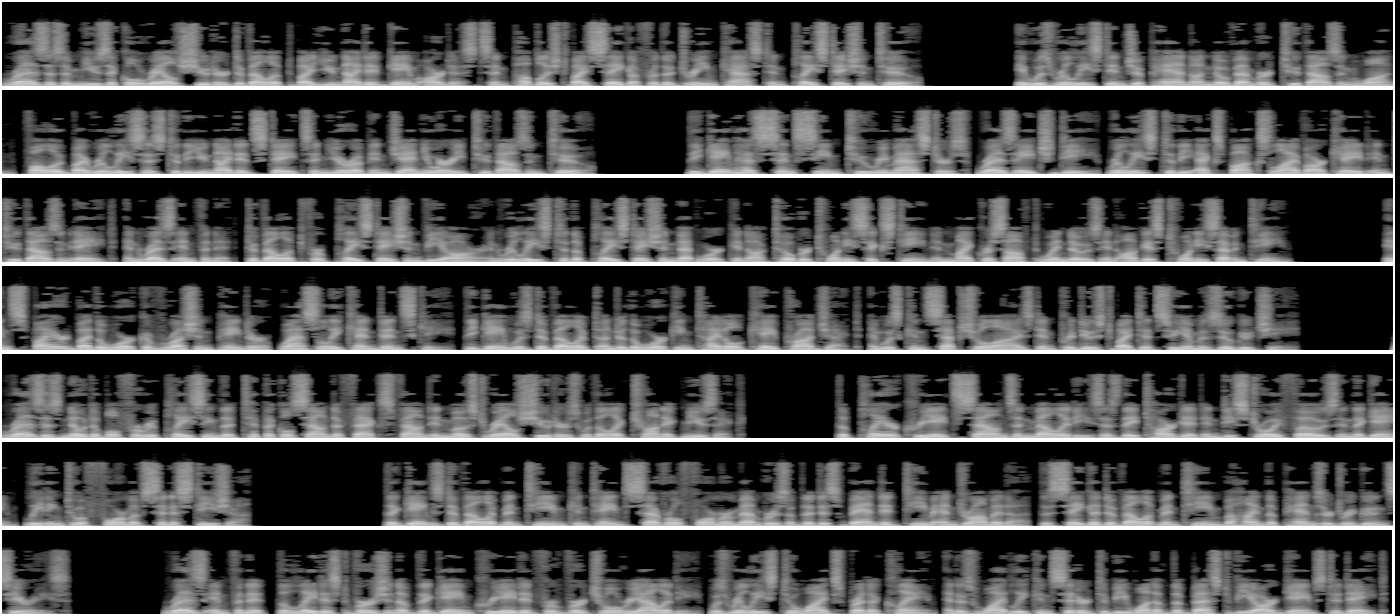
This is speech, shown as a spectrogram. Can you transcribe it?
Rez is a musical rail shooter developed by United Game Artists and published by Sega for the Dreamcast and PlayStation 2. It was released in Japan on November 2001, followed by releases to the United States and Europe in January 2002. The game has since seen two remasters, Rez HD, released to the Xbox Live Arcade in 2008, and Rez Infinite, developed for PlayStation VR and released to the PlayStation Network in October 2016 and Microsoft Windows in August 2017. Inspired by the work of Russian painter, Wassily Kandinsky, the game was developed under the working title K Project, and was conceptualized and produced by Tetsuya Mizuguchi. Rez is notable for replacing the typical sound effects found in most rail shooters with electronic music. The player creates sounds and melodies as they target and destroy foes in the game, leading to a form of synesthesia. The game's development team contained several former members of the disbanded Team Andromeda, the Sega development team behind the Panzer Dragoon series. Rez Infinite, the latest version of the game created for virtual reality, was released to widespread acclaim, and is widely considered to be one of the best VR games to date.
